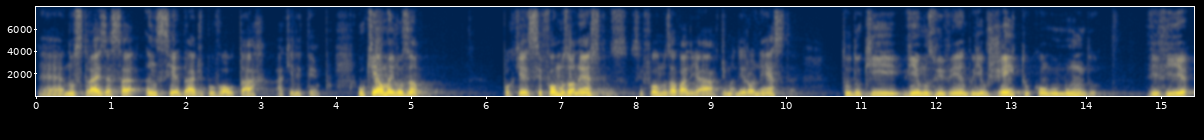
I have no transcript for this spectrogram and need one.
é, nos traz essa ansiedade por voltar àquele tempo. O que é uma ilusão? Porque se formos honestos, se formos avaliar de maneira honesta tudo o que vínhamos vivendo e o jeito como o mundo vivia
